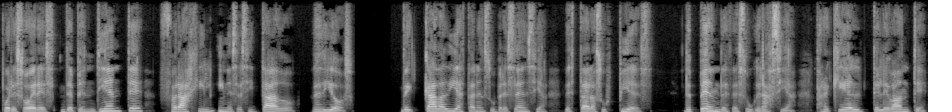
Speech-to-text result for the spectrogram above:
por eso eres dependiente, frágil y necesitado de Dios, de cada día estar en su presencia, de estar a sus pies. Dependes de su gracia para que Él te levante,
